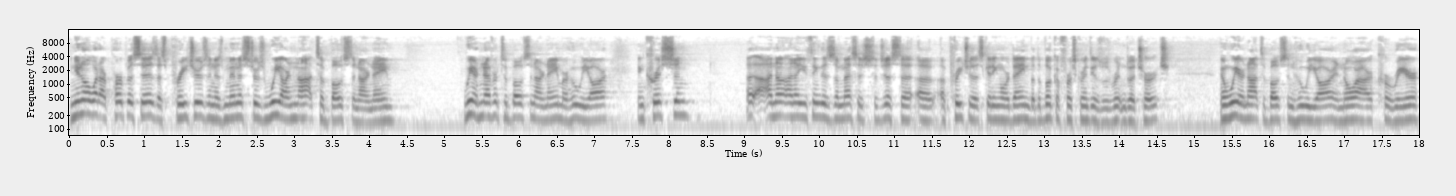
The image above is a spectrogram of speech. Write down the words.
And you know what our purpose is as preachers and as ministers? We are not to boast in our name. We are never to boast in our name or who we are. And Christian, I know, I know you think this is a message to just a, a, a preacher that's getting ordained, but the book of 1 Corinthians was written to a church. And we are not to boast in who we are and nor our career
